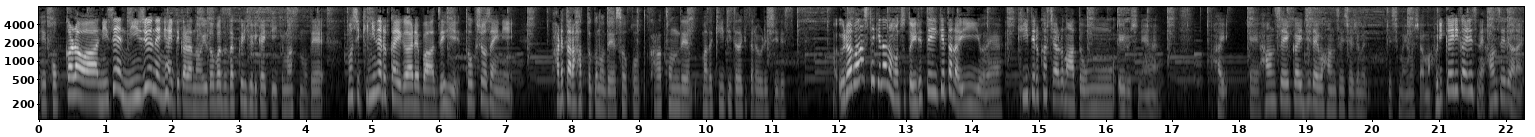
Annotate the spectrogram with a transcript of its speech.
えー、こっからは2020年に入ってからのゆとばずざっくり振り返っていきますので、もし気になる回があれば、ぜひトーク詳細に貼れたら貼っとくので、そこから飛んでまた聞いていただけたら嬉しいです。まあ裏話的なのもちょっと入れていけたらいいよね。聞いてる価値あるなって思えるしね。はい。えー反省会自体は反省し始めてしまいました。まあ、振り返り会ですね。反省ではない。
